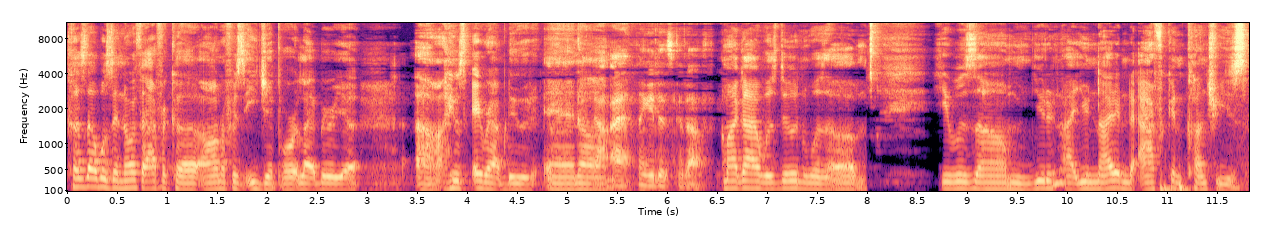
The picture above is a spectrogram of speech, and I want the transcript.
Cuz that was in North Africa. I don't know if it's Egypt or Liberia. Uh, he was Arab dude, and um, I think it is Gaddafi. my guy was doing was um he was um unite, uniting the African countries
